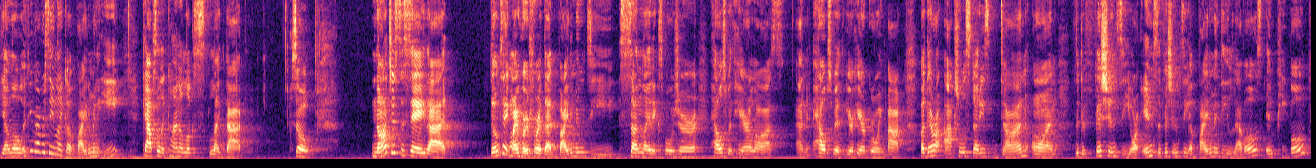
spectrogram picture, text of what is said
yellow. If you've ever seen like a vitamin E capsule, it kind of looks like that. So, not just to say that. Don't take my word for it that vitamin D, sunlight exposure helps with hair loss and helps with your hair growing back. But there are actual studies done on the deficiency or insufficiency of vitamin D levels in people.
